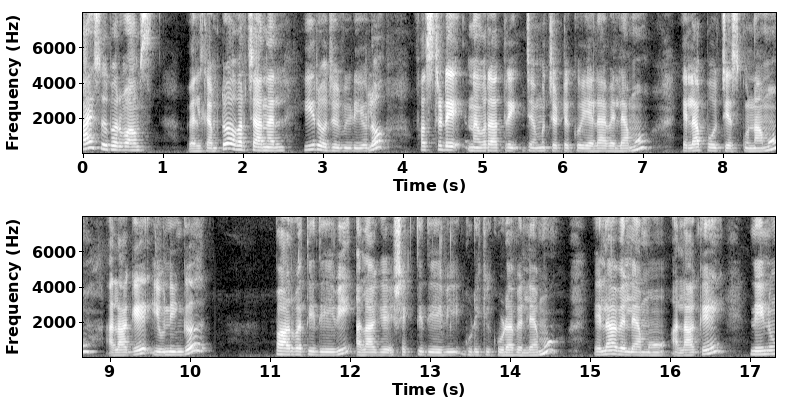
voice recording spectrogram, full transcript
Hi super moms. Welcome to our channel. ఈరోజు వీడియోలో ఫస్ట్ డే నవరాత్రి జమ్ము చెట్టుకు ఎలా వెళ్ళాము ఎలా పూజ చేసుకున్నాము అలాగే ఈవినింగ్ పార్వతీదేవి అలాగే శక్తిదేవి గుడికి కూడా వెళ్ళాము. ఎలా వెళ్ళామో అలాగే నేను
